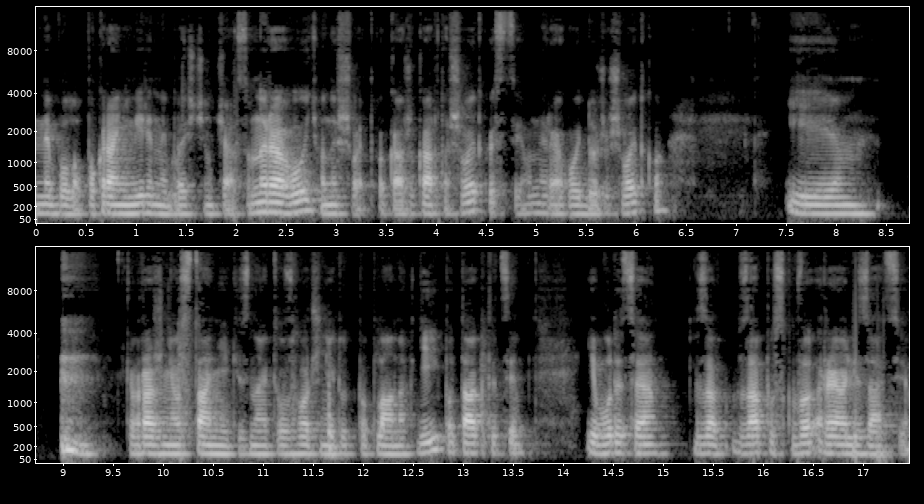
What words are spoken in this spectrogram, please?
не було, по крайній мірі, найближчим часом. Вони реагують, вони швидко. Кажу, карта швидкості, вони реагують дуже швидко. І таке враження останні, які, знаєте, узгоджені йдуть по планах дій, по тактиці, і буде це запуск в реалізацію.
